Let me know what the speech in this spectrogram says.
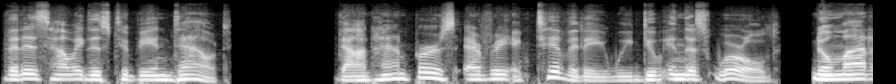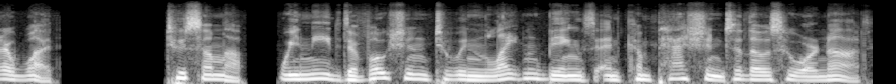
That is how it is to be in doubt. Doubt hampers every activity we do in this world, no matter what. To sum up, we need devotion to enlightened beings and compassion to those who are not.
